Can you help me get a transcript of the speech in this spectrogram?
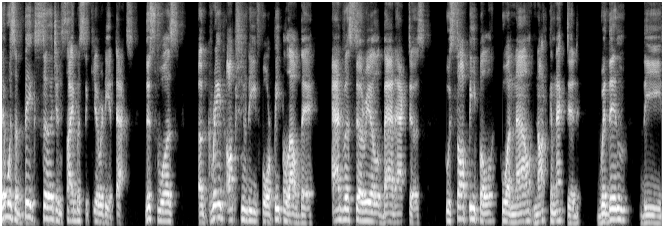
there was a big surge in cybersecurity attacks. This was a great opportunity for people out there, adversarial bad actors who saw people who are now not connected within the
